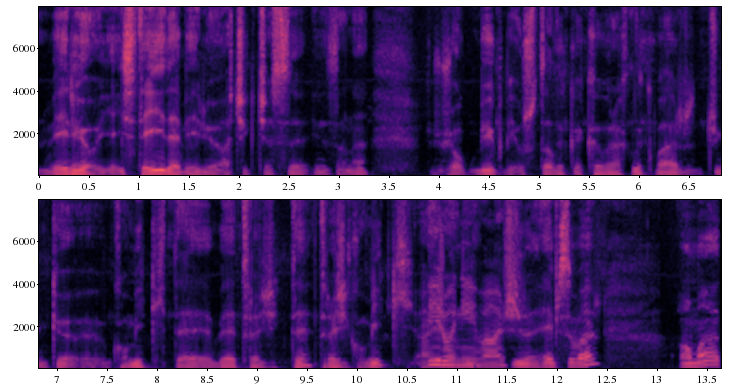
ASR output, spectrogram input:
veriyor. isteği de veriyor açıkçası insana çok büyük bir ustalık ve kıvraklık var. Çünkü e, komikte ve trajikte, trajikomik. İroni var. Hepsi var. Ama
